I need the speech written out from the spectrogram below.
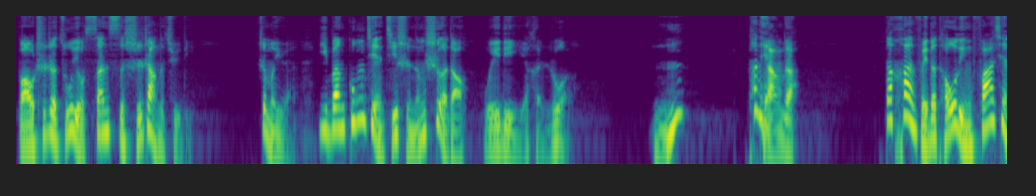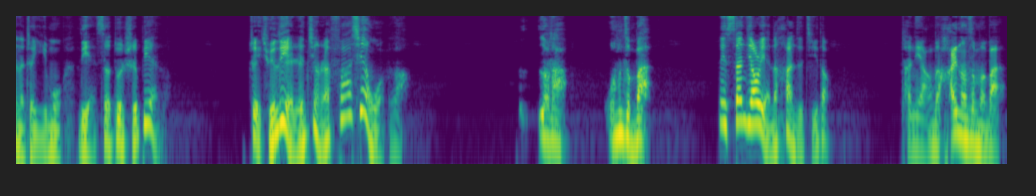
保持着足有三四十丈的距离。这么远。一般弓箭即使能射到，威力也很弱了。嗯，他娘的！那悍匪的头领发现了这一幕，脸色顿时变了。这群猎人竟然发现我们了！老大，我们怎么办？那三角眼的汉子急道：“他娘的，还能怎么办？”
